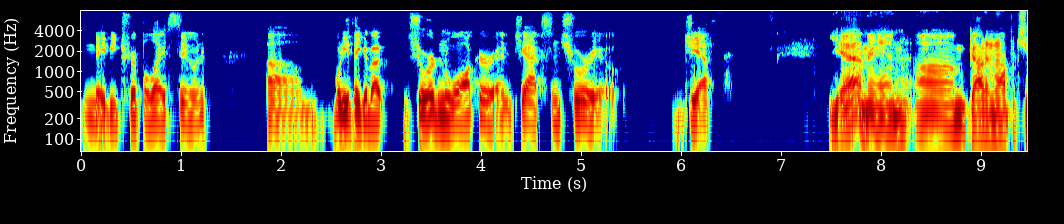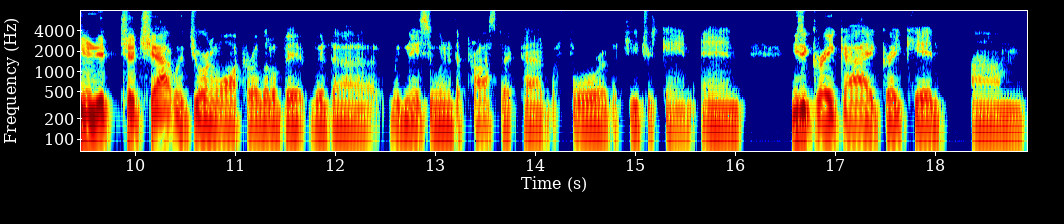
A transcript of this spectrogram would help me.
maybe triple A soon. Um, what do you think about Jordan Walker and Jackson Chourio, Jeff? Yeah, man. Um, got an opportunity to, to, chat with Jordan Walker a little bit with uh, with Masyn Winn at the prospect pad before the futures game, and he's a great guy, great kid. Um,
